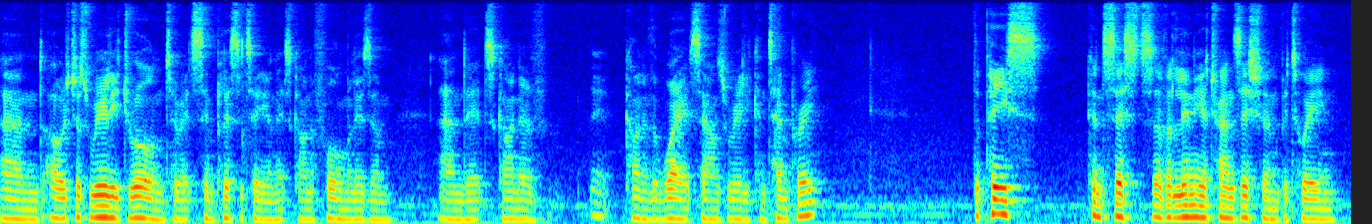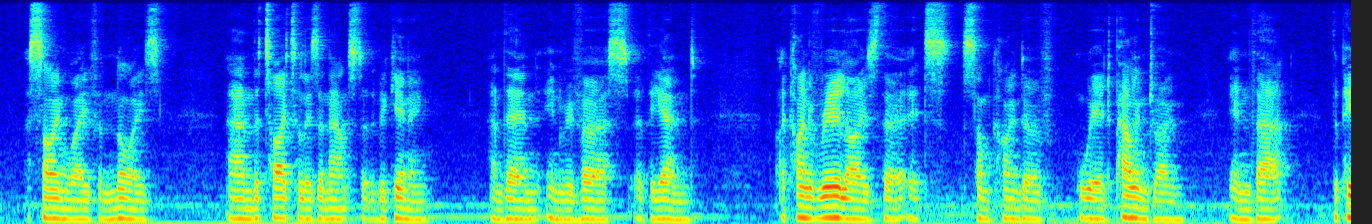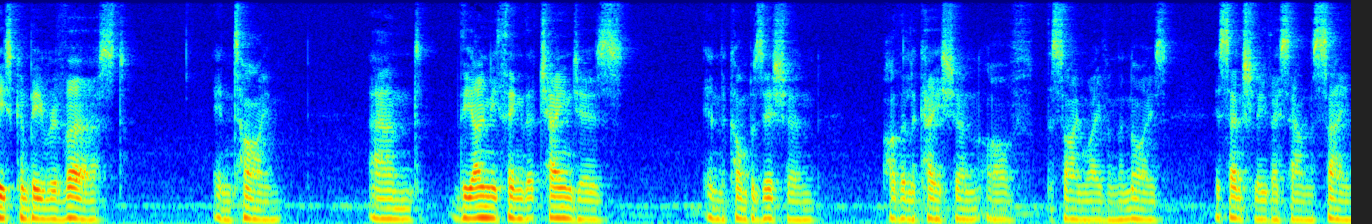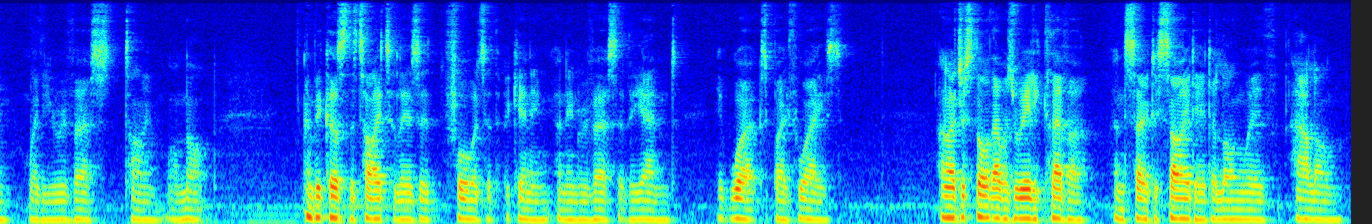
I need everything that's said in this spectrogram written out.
and I was just really drawn to its simplicity and its kind of formalism, and its kind of it, kind of the way it sounds really contemporary. The piece consists of a linear transition between a sine wave and noise, and the title is announced at the beginning and then in reverse at the end. I kind of realised that it's some kind of weird palindrome in that the piece can be reversed in time, and the only thing that changes in the composition are the location of the sine wave and the noise. Essentially, they sound the same whether you reverse time or not. And because the title is forwards at the beginning and in reverse at the end, it works both ways. And I just thought that was really clever, and so decided, along with Alon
